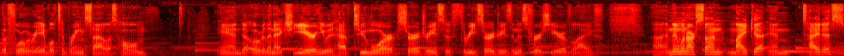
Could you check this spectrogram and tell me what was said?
before we were able to bring Silas home. And uh, over the next year, he would have two more surgeries, so three surgeries in his first year of life. Uh, and then when our son Micah and Titus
